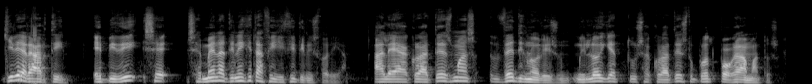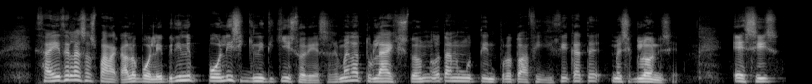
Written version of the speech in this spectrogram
Κύριε Ράπτη, επειδή σε, σε μένα την έχετε αφηγηθεί την ιστορία, αλλά οι ακροατές μας δεν την γνωρίζουν. Μιλώ για τους ακροατές του πρώτου προγράμματος. Θα ήθελα, σας παρακαλώ πολύ, επειδή είναι πολύ συγκινητική η ιστορία σας, εμένα τουλάχιστον όταν μου την πρωτοαφηγηθήκατε, με συγκλώνησε. Εσείς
